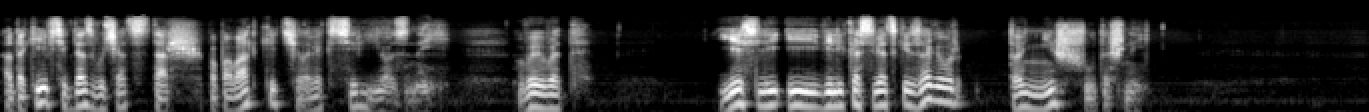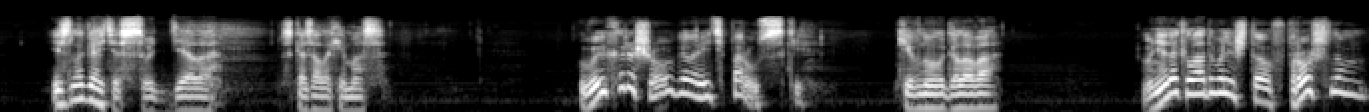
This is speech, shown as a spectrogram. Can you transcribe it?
а такие всегда звучат старше. По повадке человек серьезный. Вывод. Если и великосветский заговор, то не шуточный. «Излагайте суть дела», — сказал Ахимас. «Вы хорошо говорите по-русски», — кивнула голова. «Мне докладывали, что в прошлом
